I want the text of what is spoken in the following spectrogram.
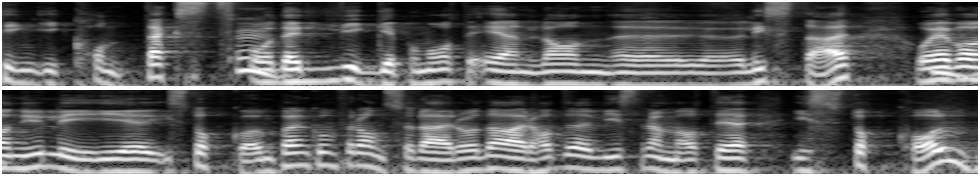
ting i kontekst. Mm. Og det ligger på en måte en eller annen uh, liste her. Og Jeg var mm. nylig i, i, Stockholm på en konferanse der, og der hadde vist de at det, i Stockholm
